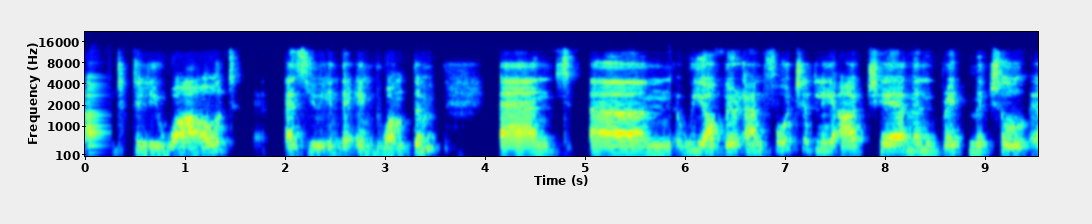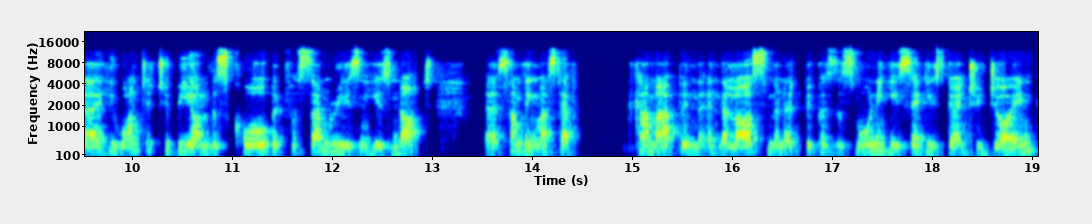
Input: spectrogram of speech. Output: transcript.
utterly wild as you in the end want them. And um, we are very, unfortunately, our chairman, Brett Mitchell, uh, he wanted to be on this call, but for some reason he's not. Uh, something must have come up in, in the last minute because this morning he said he's going to join.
